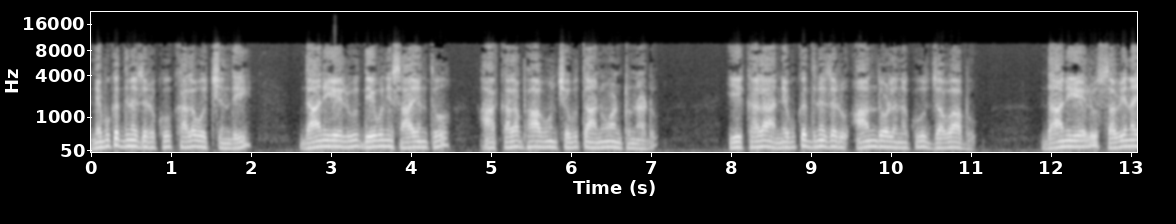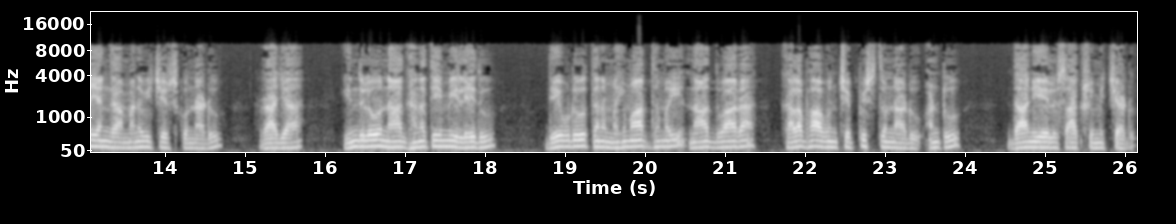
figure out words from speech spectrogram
నెబుకద్నెజరుకు కల వచ్చింది. దానియేలు దేవుని సాయంతో ఆ కలభావం చెబుతాను అంటున్నాడు. ఈ కల నెబుకద్నెజరు ఆందోళనకు జవాబు. దానియేలు సవినయంగా మనవి చేసుకున్నాడు. రాజా ఇందులో నా ఘనతేమీ లేదు. దేవుడు తన మహిమార్థమై నా ద్వారా కలభావం చెప్పిస్తున్నాడు అంటూ దానియేలు సాక్ష్యమిచ్చాడు.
